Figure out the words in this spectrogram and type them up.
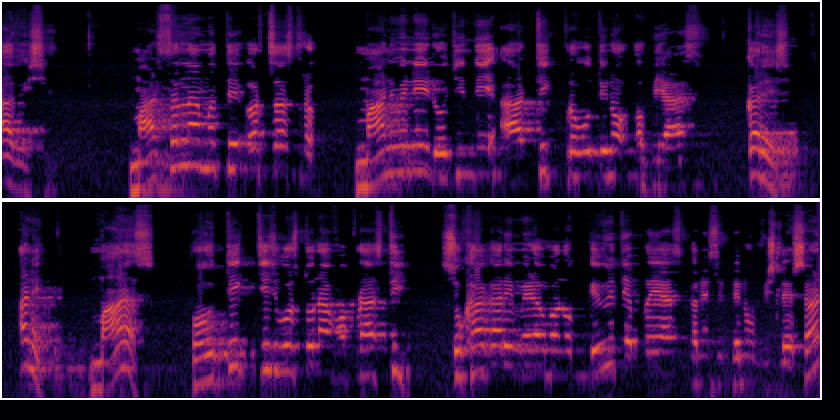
આવી છે. માર્શલના મતે અર્થશાસ્ત્ર માનવીની રોજિંદી આર્થિક પ્રવૃત્તિનો અભ્યાસ કરે છે. અને માણસ ભૌતિક ચીજ વસ્તુના વપરાશથી સુખાકારી મેળવવાનો કેવી રીતે પ્રયાસ કરે છે તેનું વિશ્લેષણ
